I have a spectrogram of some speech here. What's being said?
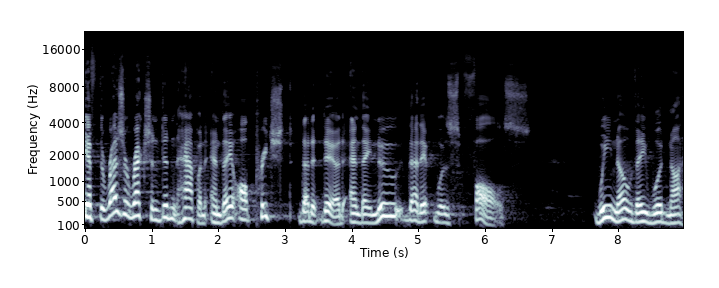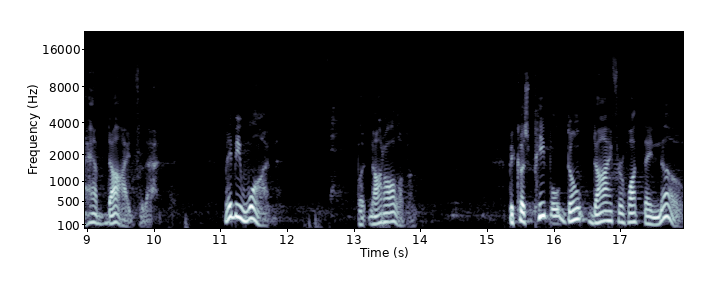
if the resurrection didn't happen and they all preached that it did and they knew that it was false, we know they would not have died for that. Maybe one, but not all of them because people don't die for what they know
